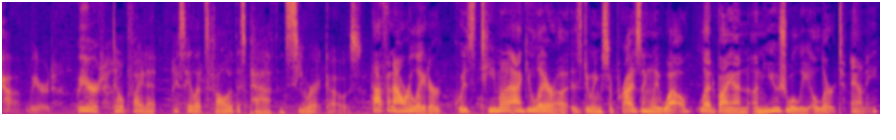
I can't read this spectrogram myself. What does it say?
Yeah, weird. Weird. Don't fight it. I say let's follow this path and see where it goes. Half an hour later, Quiz Tima Aguilera is doing surprisingly well, led by an unusually alert Annie.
